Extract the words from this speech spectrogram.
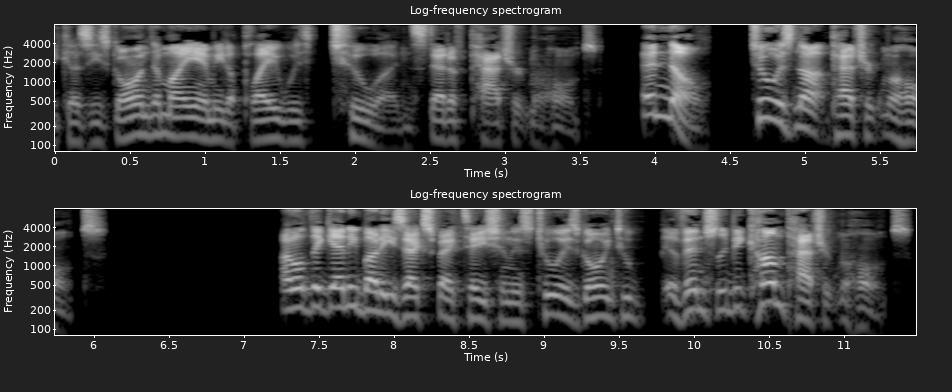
because he's gone to Miami to play with Tua instead of Patrick Mahomes. And no, Tua is not Patrick Mahomes. I don't think anybody's expectation is Tua is going to eventually become Patrick Mahomes.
